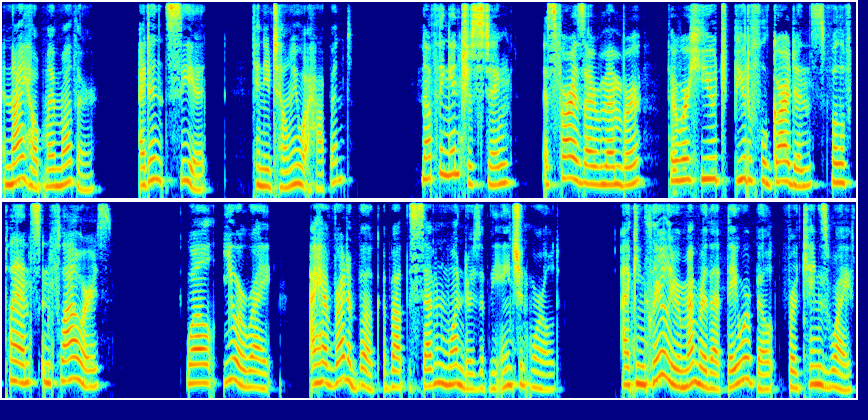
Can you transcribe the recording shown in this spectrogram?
and I helped my mother. I didn't see it. Can you tell me what happened? Nothing interesting. As far as I remember, there were huge, beautiful gardens full of plants and flowers. Well, you are right. I have read a book about the seven wonders of the ancient world. I can clearly remember that they were built for a king's wife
